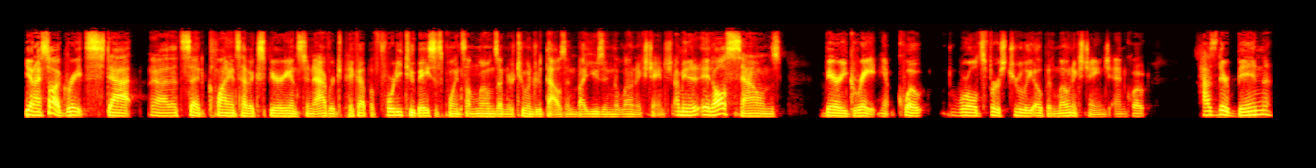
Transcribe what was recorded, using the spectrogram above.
Yeah, and I saw a great stat uh, that said clients have experienced an average pickup of 42 basis points on loans under 200,000 by using the loan exchange. I mean, it, it all sounds very great. You know, quote, world's first truly open loan exchange, end quote. Has there been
